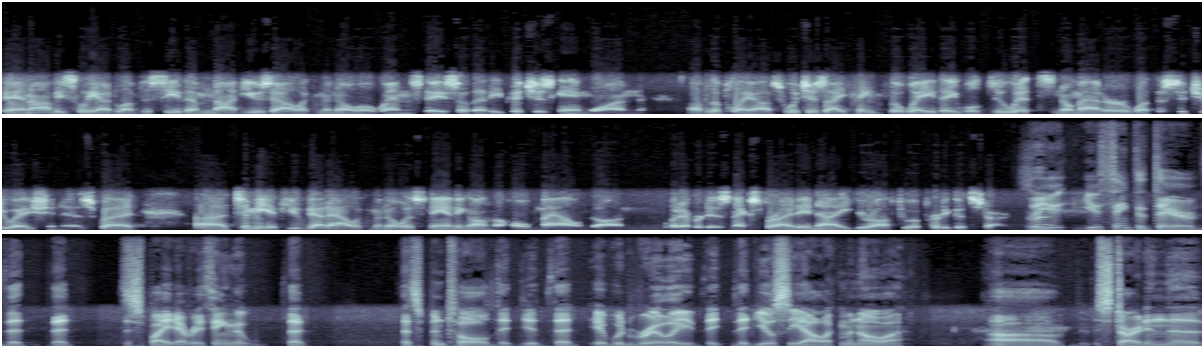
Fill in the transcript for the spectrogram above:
and obviously I'd love to see them not use Alek Manoah Wednesday so that he pitches Game One of the playoffs, which is I think the way they will do it, no matter what the situation is. But uh, to me, if you've got Alek Manoah standing on the home mound on whatever it is next Friday night, you're off to a pretty good start. So you you think that they're that that despite everything that that that's been told that that it would really that, that you'll see Alek Manoah uh, start in the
